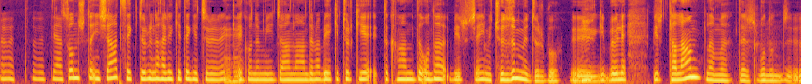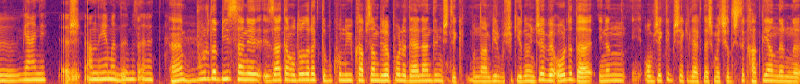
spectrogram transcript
Evet, evet. Yani sonuçta inşaat sektörünü harekete geçirerek hı hı. ekonomiyi canlandırma. Belki Türkiye tıkandı ona bir şey mi çözüm müdür bu? Ee, böyle bir talanla mıdır bunun? Ee, yani anlayamadığımız evet. Burada biz hani zaten oda olarak da bu konuyu kapsam bir raporla değerlendirmiştik bundan bir buçuk yıl önce ve orada da inanın objektif bir şekilde yaklaşmaya çalıştık. Haklı yanlarını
